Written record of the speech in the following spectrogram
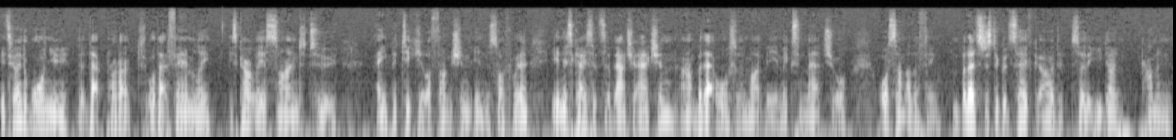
it's going to warn you that that product or that family is currently assigned to a particular function in the software. In this case it's a voucher action, um, but that also might be a mix and match or, or some other thing. But that's just a good safeguard so that you don't come and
